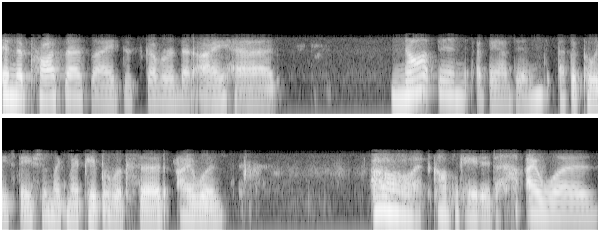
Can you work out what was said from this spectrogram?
in the process, I discovered that I had not been abandoned at the police station like my paperwork said. I was, oh, it's complicated. I was,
